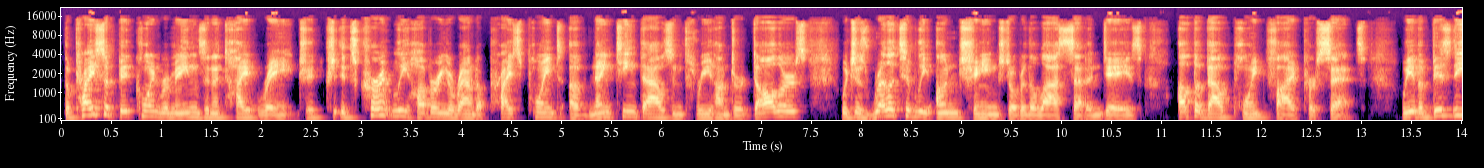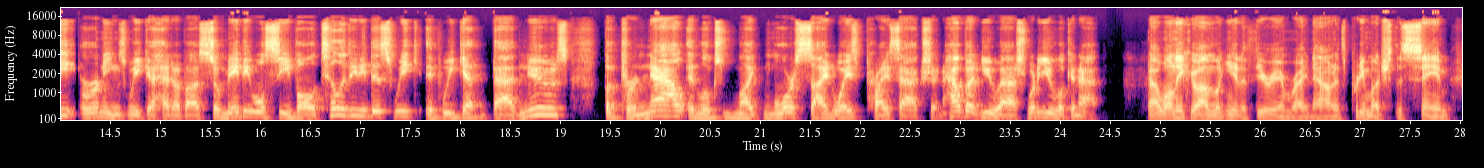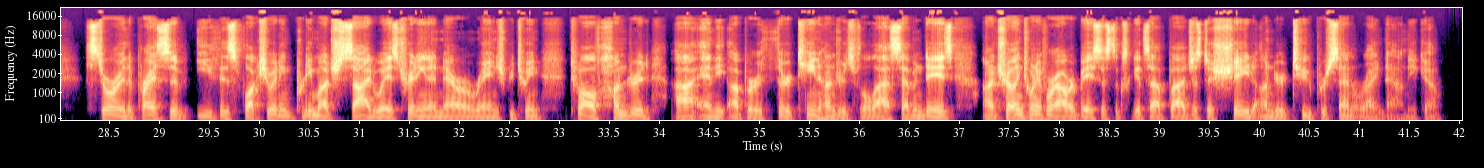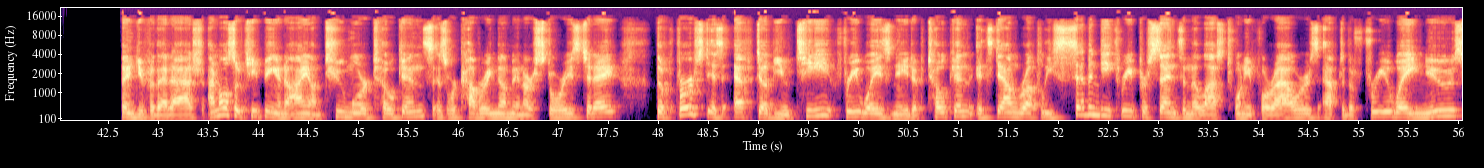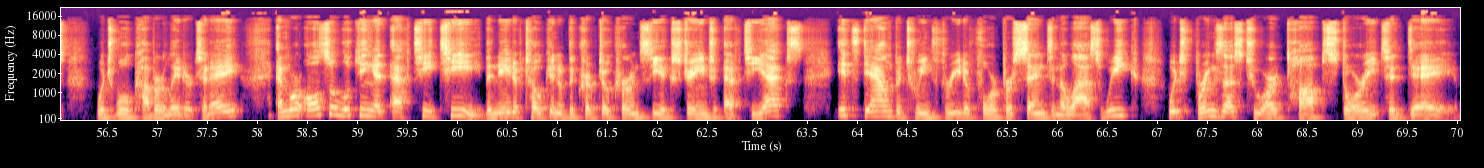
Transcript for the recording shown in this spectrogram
The price of Bitcoin remains in a tight range. It, it's currently hovering around a price point of $19,300, which is relatively unchanged over the last seven days, up about 0.5%. We have a busy earnings week ahead of us, so maybe we'll see volatility this week if we get bad news. But for now, it looks like more sideways price action. How about you, Ash? What are you looking at? Uh, well, Nico, I'm looking at Ethereum right now, and it's pretty much the same story. The price of ETH is fluctuating pretty much sideways, trading in a narrow range between 1200 uh, and the upper 1300s for the last seven days. On a trailing 24 hour basis, looks like it's up uh, just a shade under 2% right now, Nico. Thank you for that, Ash. I'm also keeping an eye on two more tokens as we're covering them in our stories today. The first is FWT, Freeway's native token. It's down roughly 73% in the last 24 hours after the Freeway news, which we'll cover later today. And we're also looking at FTT, the native token of the cryptocurrency exchange FTX. It's down between 3 to 4% in the last week, which brings us to our top story today.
